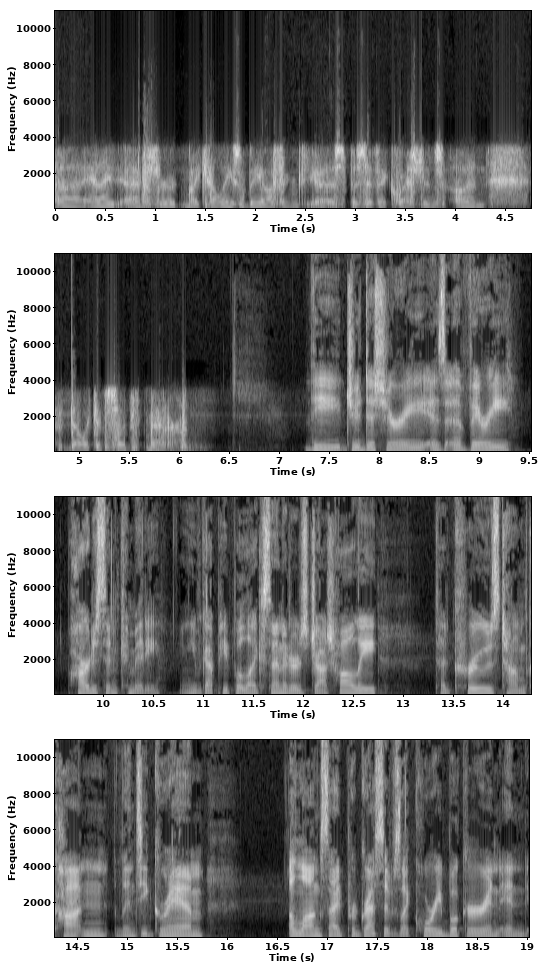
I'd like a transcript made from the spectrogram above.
uh, and I, I'm sure my colleagues will be offering uh, specific questions on delicate subject matter the judiciary is a very partisan committee. And you've got people like Senators Josh Hawley, Ted Cruz, Tom Cotton, Lindsey Graham. alongside progressives like Cory Booker and, and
